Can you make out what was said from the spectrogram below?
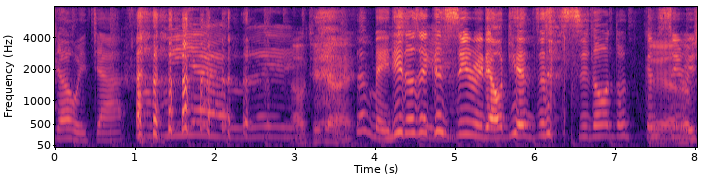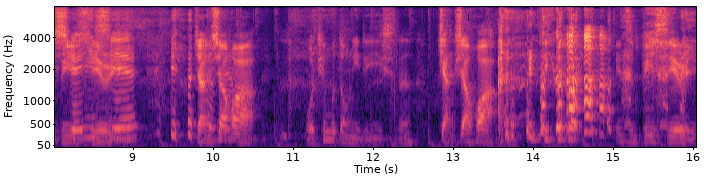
要回家。我不要。好，接下来。那每天都在跟 Siri 聊天，真的是都都跟 Siri 学一些。讲笑话，我听不懂你的意思呢。讲笑话，一直逼 Siri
